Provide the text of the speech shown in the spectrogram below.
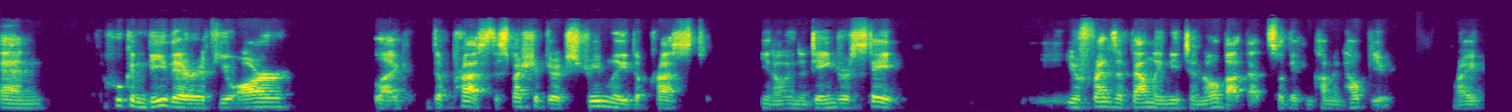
And who can be there if you are like depressed, especially if you're extremely depressed, you know, in a dangerous state. Your friends and family need to know about that so they can come and help you, right?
